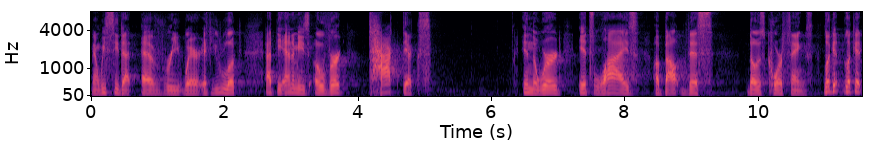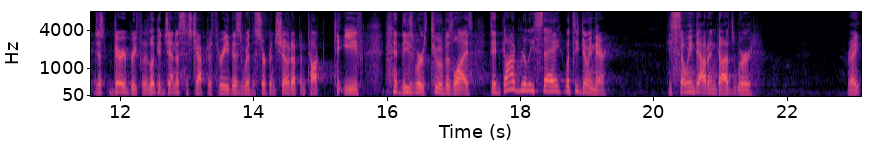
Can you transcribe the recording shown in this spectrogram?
Man, we see that everywhere. If you look at the enemy's overt tactics in the word, it's lies about this those core things. Look at, look at just very briefly, look at Genesis chapter 3. This is where the serpent showed up and talked to Eve. These were two of his lies. Did God really say? What's he doing there? He's sowing doubt in God's word, right?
